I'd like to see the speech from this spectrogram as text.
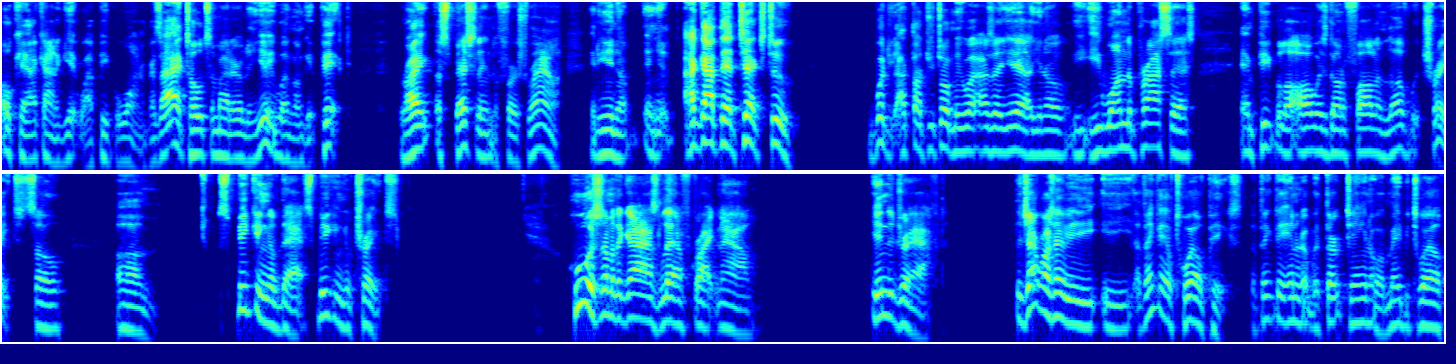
okay, I kind of get why people want him. Because I had told somebody earlier, yeah, he wasn't going to get picked, right? Especially in the first round. And you know, and I got that text too. What I thought you told me what I said, yeah, you know, he, he won the process, and people are always going to fall in love with traits. So um, Speaking of that, speaking of traits, who are some of the guys left right now in the draft? The Jaguars have, a, a, I think they have 12 picks. I think they ended up with 13 or maybe 12.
